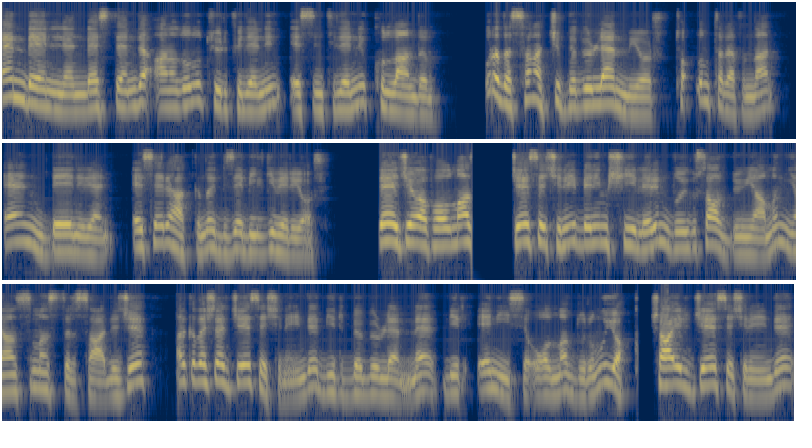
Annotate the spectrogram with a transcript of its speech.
En beğenilen bestemde Anadolu türkülerinin esintilerini kullandım. Burada sanatçı böbürlenmiyor. Toplum tarafından en beğenilen eseri hakkında bize bilgi veriyor. D cevap olmaz. C seçeneği benim şiirlerim duygusal dünyamın yansımasıdır sadece. Arkadaşlar C seçeneğinde bir böbürlenme, bir en iyisi olma durumu yok. Şair C seçeneğinde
